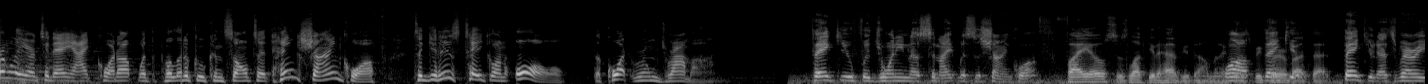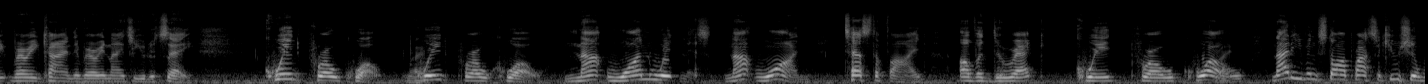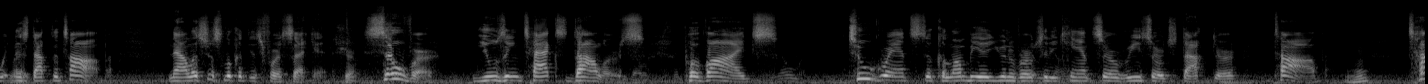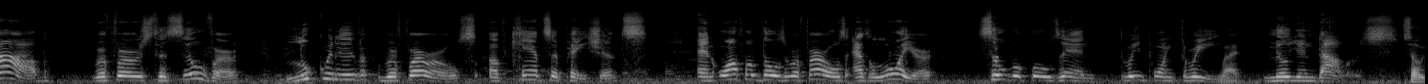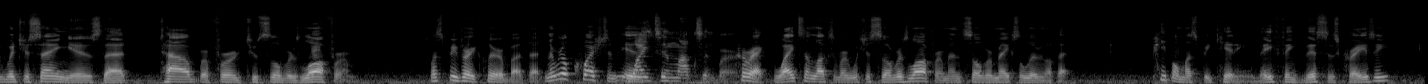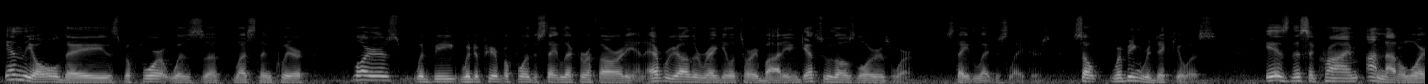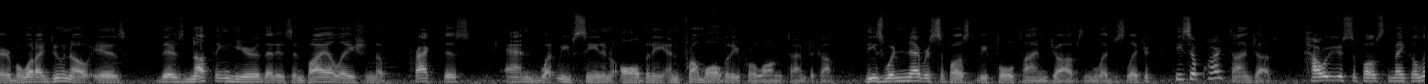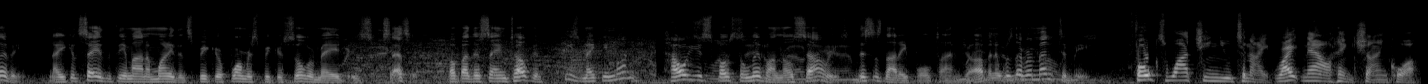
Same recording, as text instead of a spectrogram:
Earlier today, I caught up with the political consultant Hank Sheinkopf to get his take on all the courtroom drama. Thank you for joining us tonight, Mr. Sheinkopf. FiOS is lucky to have you, Dominic. Well, Let's be thank clear you. about that. Thank you. That's very, very kind and very nice of you to say. Quid pro quo. Right. Quid pro quo. Not one witness, not one testified of a direct quid pro quo. Right. Not even star prosecution witness Dr. Taub. Now let's just look at this for a second. Sure. Silver, using tax dollars, provides two grants to Columbia University Cancer Research Dr. Taub. Mm-hmm. Taub refers to Silver lucrative referrals of cancer patients, and off of those referrals, as a lawyer, Silver pulls in $3.3 Right. million dollars. So what you're saying is that Taub referred to Silver's law firm. Let's be very clear about that. And the real question is Weitz and Luxenberg. correct. Weitz and Luxenberg, which is Silver's law firm, and Silver makes a living off that. People must be kidding. They think this is crazy. In the old days, before it was uh, less than clear, lawyers would be would appear before the state liquor authority and every other regulatory body. And guess who those lawyers were? State legislators. So we're being ridiculous. Is this a crime? I'm not a lawyer, but what I do know is there's nothing here that is in violation of practice and what we've seen in Albany and from Albany for a long time to come. These were never supposed to be full time jobs in the legislature. These are part time jobs. How are you supposed to make a living? Now, you can say that the amount of money that Speaker, former Speaker Silver made is excessive, but by the same token, he's making money. How are you supposed to live on those salaries? This is not a full time job, and it was never meant to be. folks watching you tonight, right now, Hank Sheinkopf,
